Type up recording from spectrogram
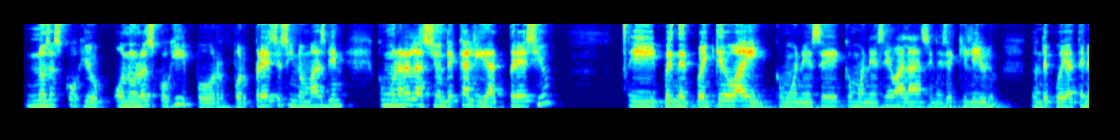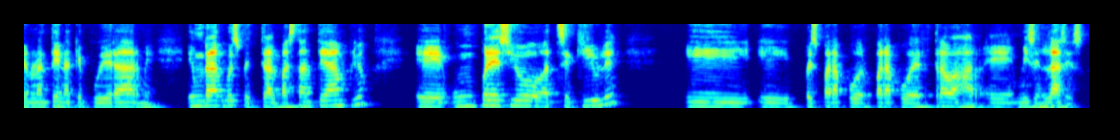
no se escogió o no lo escogí por, por precio, sino más bien como una relación de calidad-precio. Y pues NetPoint quedó ahí, como en, ese, como en ese balance, en ese equilibrio, donde podía tener una antena que pudiera darme un rango espectral bastante amplio, eh, un precio asequible y, pues para poder, para poder trabajar eh, mis enlaces.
